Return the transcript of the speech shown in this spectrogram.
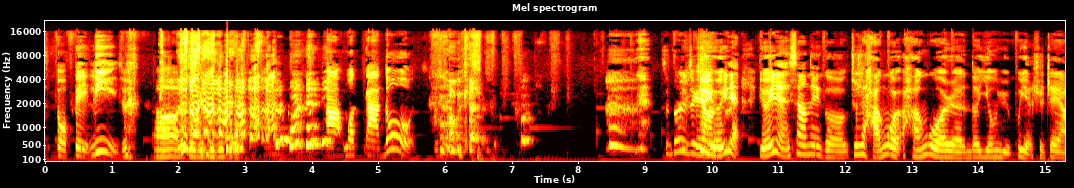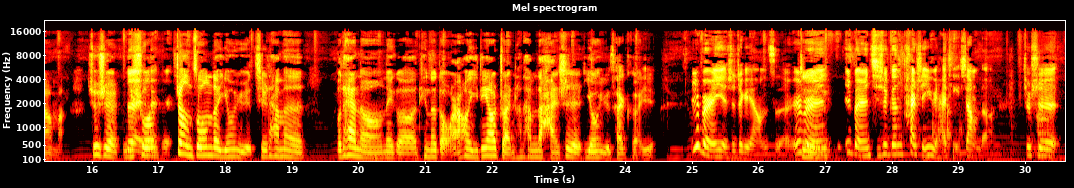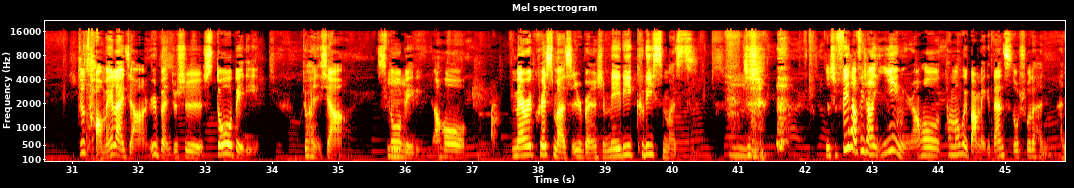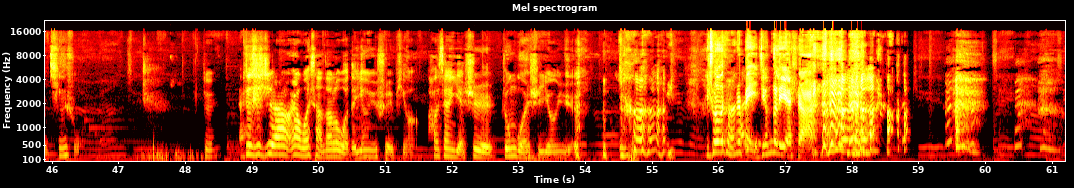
b e l i 就是。啊，对对对对对，啊，我嘎豆，就是这都是这个就样子，有一点有一点像那个，就是韩国韩国人的英语不也是这样吗？就是你说正宗的英语，其实他们不太能那个听得懂，然后一定要转成他们的韩式英语才可以。日本人也是这个样子。日本人日本人其实跟泰式英语还挺像的，就是、就草莓来讲，日本就是 strawberry 就很像 strawberry，、然后 Merry Christmas 日本人是 Merry Christmas，、就是就是非常非常硬，然后他们会把每个单词都说的很很清楚。对，这是这让让我想到了我的英语水平，好像也是中国式英语。你说的可能是北京的烈士。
